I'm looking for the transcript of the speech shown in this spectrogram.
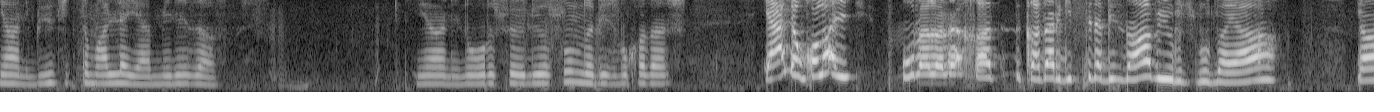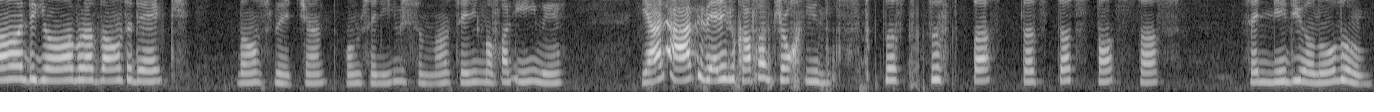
Yani büyük ihtimalle yenmeniz lazım. Yani doğru söylüyorsun da biz bu kadar. Yani kolay. Oralara kad- kadar gitti de biz ne yapıyoruz burada ya? Ya hadi ya biraz dans edek. Dans mı edeceksin? Oğlum sen iyi misin lan? Senin kafan iyi mi? Yani abi benim kafam çok iyi. Stıklas stıklas stıklas stıklas stıklas stıklas Sen ne diyorsun oğlum?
